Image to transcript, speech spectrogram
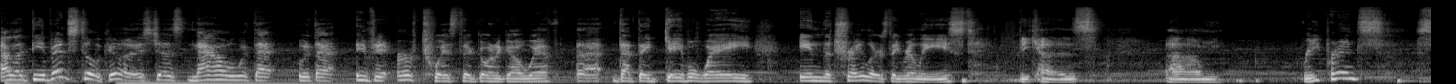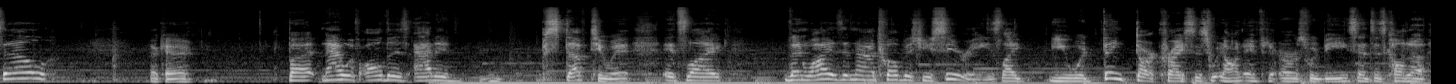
I like the event's still good. It's just now with that with that Infinite Earth twist they're going to go with uh, that they gave away in the trailers they released because um, reprints sell. Okay, but now with all this added stuff to it, it's like, then why is it not a 12 issue series? Like you would think Dark Crisis on Infinite Earths would be, since it's called a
